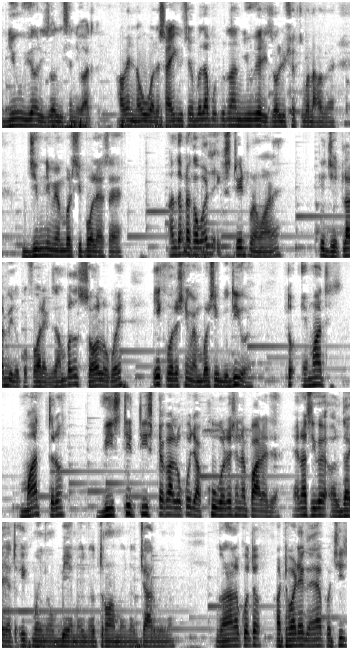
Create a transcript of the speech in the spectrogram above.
ન્યૂ યર રિઝોલ્યુશનની વાત કરીએ. હવે નવું વર્ષ આવી ગયું છે. બધા પોતાના ન્યૂ યર રિઝોલ્યુશન્સ બનાવશે જીમની મેમ્બરશીપો લેશે અને તમને ખબર છે, એક સ્ટેટ પ્રમાણે કે જેટલા બી લોકો ફોર એક્ઝામ્પલ સો લોકોએ એક વર્ષની મેમ્બરશીપ લીધી હોય, તો એમાંથી માત્ર વીસથી ત્રીસ ટકા લોકો જ આખું વર્ષ એને પારે છે. એના સિવાય અડધા યા તો એક મહિનો, બે મહિનો, ત્રણ મહિનો, ચાર મહિનો. ઘણા લોકો તો અઠવાડિયા ગયા પછી જ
